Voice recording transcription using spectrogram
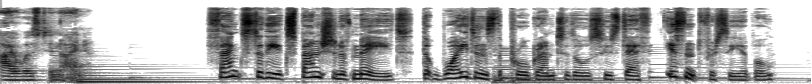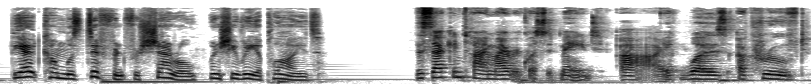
I was denied. Thanks to the expansion of MAID that widens the programme to those whose death isn't foreseeable, the outcome was different for Cheryl when she reapplied. The second time I requested MAID, uh, I was approved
